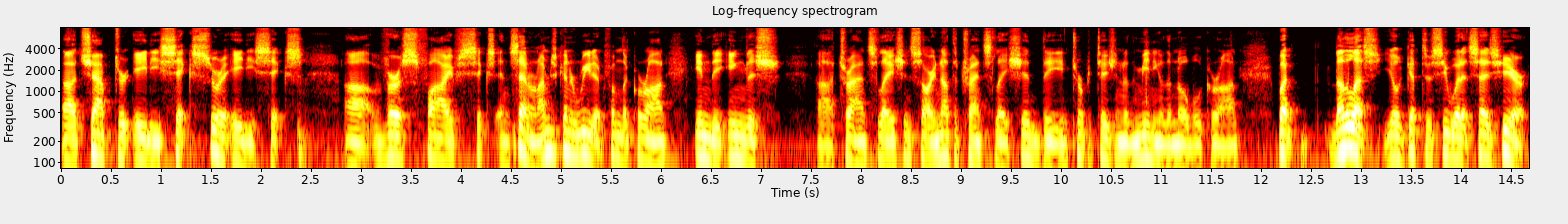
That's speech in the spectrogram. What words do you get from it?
uh, chapter 86, Surah 86, uh, verse 5, 6, and 7. I'm just going to read it from the Quran in the English uh, translation. Sorry, not the translation, the interpretation of the meaning of the Noble Quran. But nonetheless, you'll get to see what it says here.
